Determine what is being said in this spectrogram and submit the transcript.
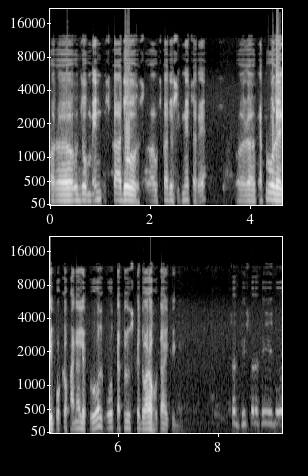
और जो मेन उसका जो उसका जो सिग्नेचर है और अप्रूवल है रिपोर्ट का फाइनल अप्रूवल वो पैथोलॉजिस्ट के द्वारा होता है कि नहीं? सर जिस तरह से ये जो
